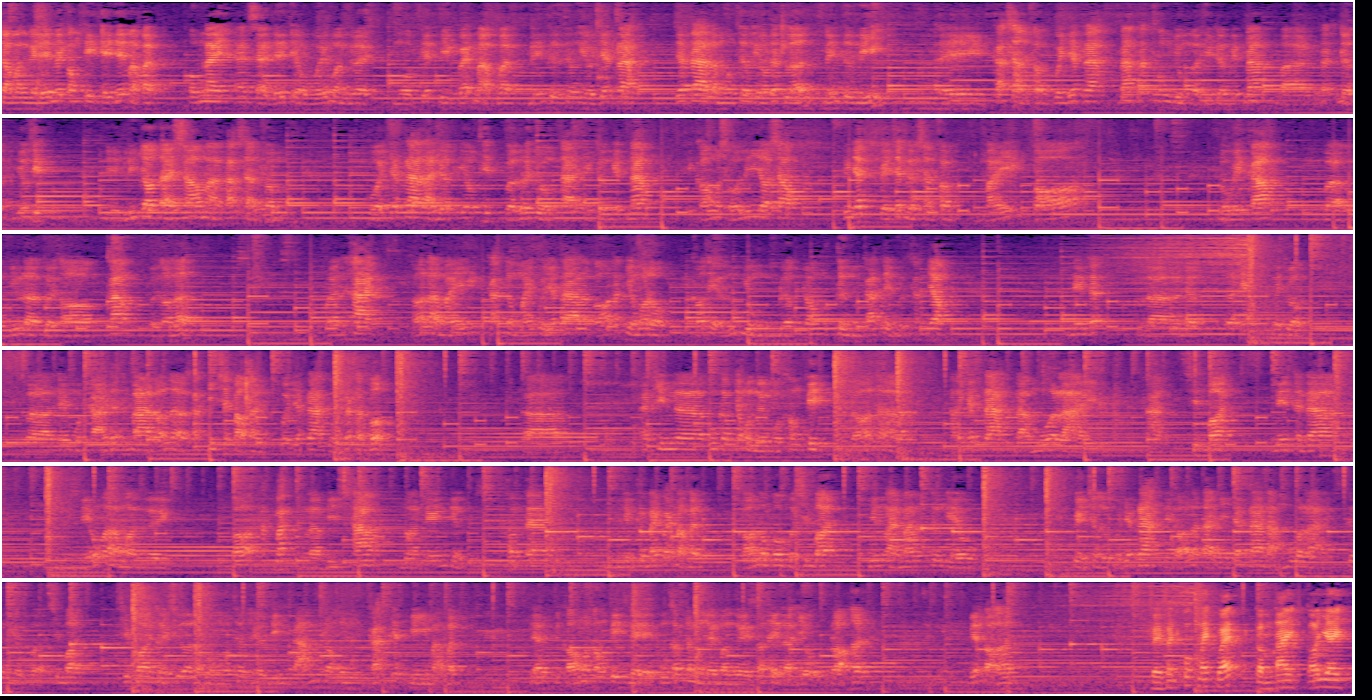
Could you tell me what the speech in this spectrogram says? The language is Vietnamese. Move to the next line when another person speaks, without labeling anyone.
chào mọi người đến với công ty thế giới mạ vật. Hôm nay em sẽ giới thiệu với mọi người một thiết bị quét mạ vật đến từ thương hiệu Zebra Zebra là một thương hiệu rất lớn đến từ Mỹ. Thì các sản phẩm của Zebra đang rất thông dụng ở thị trường Việt Nam và rất được yêu thích. Thì lý do tại sao mà các sản phẩm của Zebra lại được yêu thích và ưa chuộng tại thị trường Việt Nam thì có một số lý do sau. Thứ nhất, về chất lượng sản phẩm, máy có độ bền cao và cũng như là tuổi thọ cao, tuổi thọ lớn các dòng máy của Toyota là có rất nhiều model có thể ứng dụng được trong từng các lĩnh vực khác nhau. Nên rất là được rất thích người chuộng và thêm một cái thứ ba đó là các chính sách bảo hành của Toyota cũng rất là tốt. À, em xin à, cung cấp cho mọi người một thông tin đó là à, hãng đã mua lại hàng Sinboy nên thành ra nếu mà mọi người có thắc mắc là vì sao mà trên những content những cái máy quét bảo hình có logo của Simboy nhưng lại mang thương hiệu quyền sở hữu của Jabra thì đó là tại vì Jabra đã mua lại thương hiệu của Simboy Simboy thời xưa là một thương hiệu đình đám trong các thiết bị bảo vật nên có một thông tin để cung cấp cho mọi người mọi người có thể là hiểu rõ hơn, biết rõ hơn.
Về phân khúc máy quét, cầm tay, có dây,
